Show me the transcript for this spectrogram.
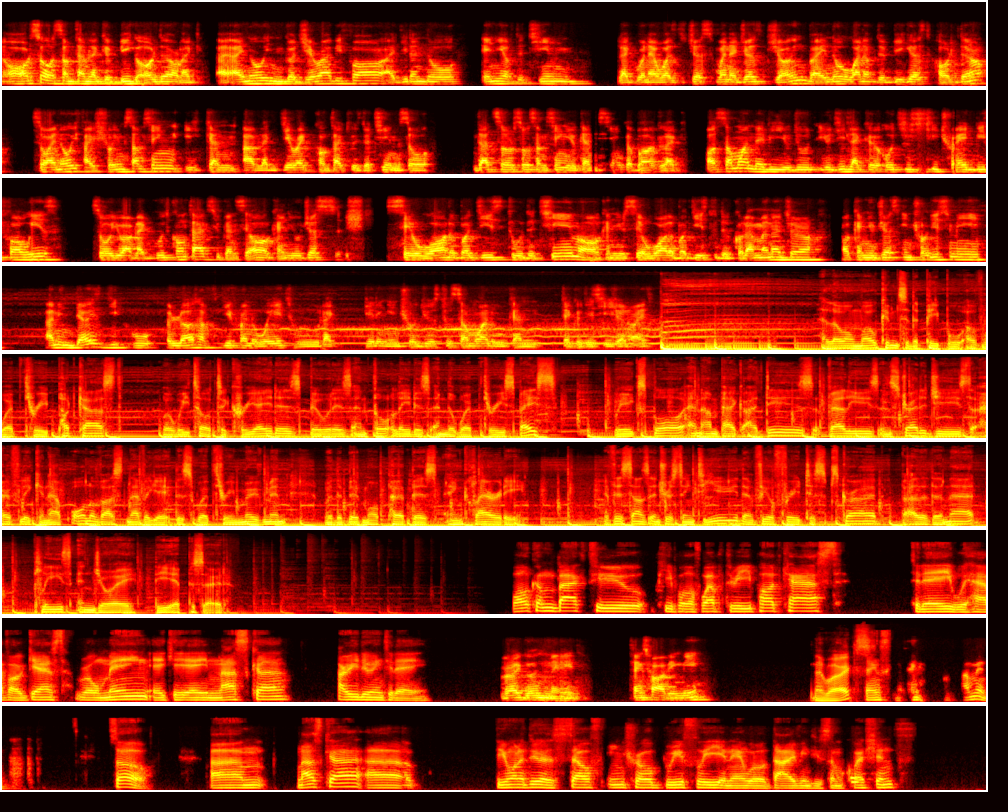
Also, sometimes like a big holder, like I, I know in Gojira before, I didn't know any of the team like when I was just when I just joined, but I know one of the biggest holder. So I know if I show him something, he can have like direct contact with the team. So that's also something you can think about, like or someone maybe you do you did like a OTC trade before with, so you have like good contacts. You can say, oh, can you just say a word about this to the team, or can you say a word about this to the collab manager, or can you just introduce me? I mean, there is a lot of different way to like getting introduced to someone who can take a decision, right? Hello and welcome to the People of Web3 podcast, where we talk to creators, builders, and thought leaders in the Web3 space. We explore and unpack ideas, values, and strategies that hopefully can help all of us navigate this Web3 movement with a bit more purpose and clarity. If this sounds interesting to you, then feel free to subscribe. But other than that, please enjoy the episode. Welcome back to People of Web3 podcast. Today we have our guest Romain, aka Naskaa. How are you doing today? Very good, mate. Thanks for having me. No worries. Thanks, thanks for coming. So, um, Naskaa, uh, do you want to do a self intro briefly, and then we'll dive into some questions?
